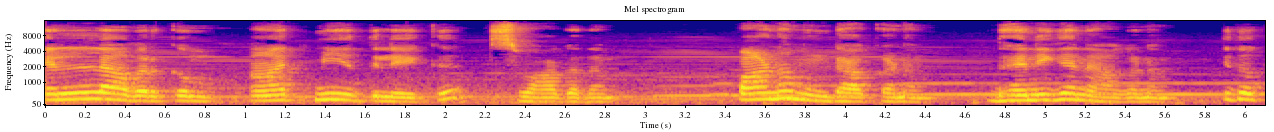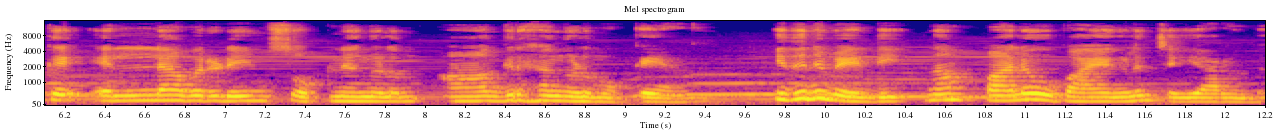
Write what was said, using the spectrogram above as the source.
എല്ലാവർക്കും ആത്മീയത്തിലേക്ക് സ്വാഗതം. പണമുണ്ടാക്കണം ധനികനാകണം ഇതൊക്കെ എല്ലാവരുടെയും സ്വപ്നങ്ങളും ആഗ്രഹങ്ങളും ഒക്കെയാണ്. ഇതിനു വേണ്ടി നാം പല ഉപായങ്ങളും ചെയ്യാറുണ്ട്.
